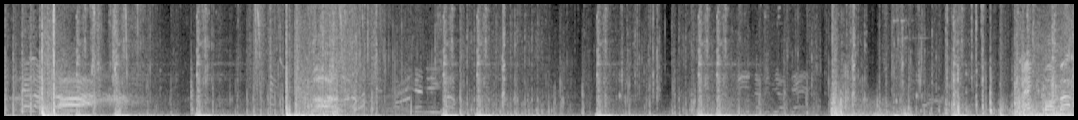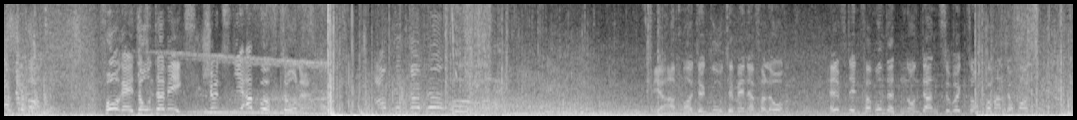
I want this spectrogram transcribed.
Lenkbombe abgeworfen. Vorräte unterwegs. Schützt die Abwurfzone. Wir haben heute gute Männer verloren. Helft den Verwundeten und dann zurück zum Kommandoposten.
